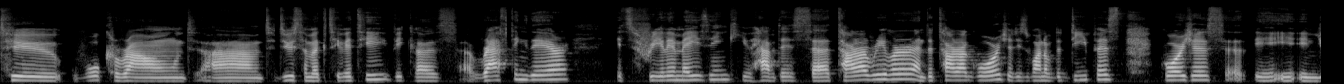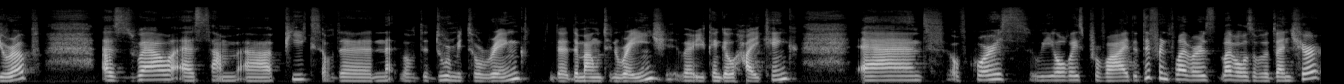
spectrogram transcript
to walk around, um, to do some activity because uh, rafting there it's really amazing. You have this uh, Tara River and the Tara Gorge, that is one of the deepest gorges uh, in, in, Europe, as well as some uh, peaks of the of the Durmitor Ring, the, the mountain range where you can go hiking. And of course, we always provide different levels, levels of adventure.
